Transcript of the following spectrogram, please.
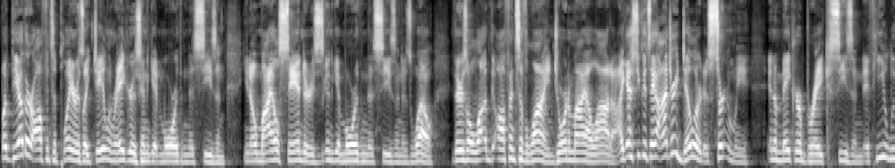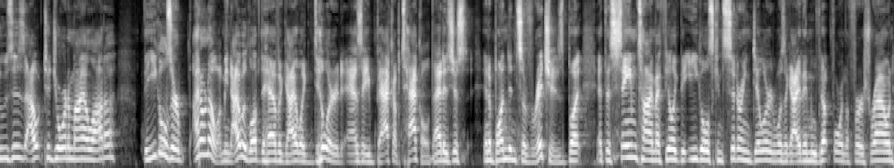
But the other offensive players like Jalen Reagor is going to get more than this season. You know, Miles Sanders is going to get more than this season as well. There's a lot the offensive line, Jordan Mailata. I guess you could say Andre Dillard is certainly in a make or break season. If he loses out to Jordan Mailata, the Eagles are, I don't know. I mean, I would love to have a guy like Dillard as a backup tackle. That is just an abundance of riches. But at the same time, I feel like the Eagles, considering Dillard was a guy they moved up for in the first round,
